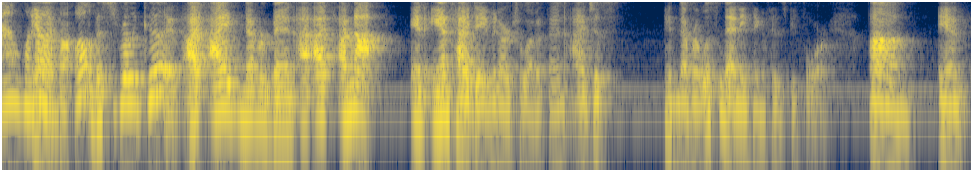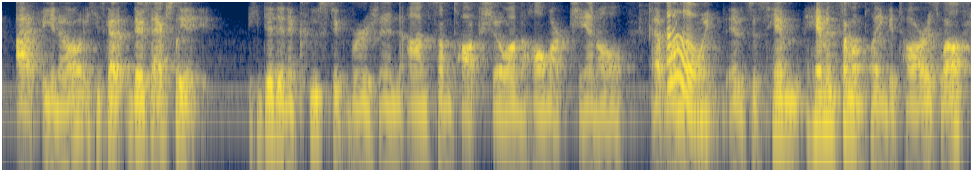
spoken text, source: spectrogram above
Oh, wow. And I thought, oh, this is really good. I I'd never been. I, I I'm not an anti David Archuleta fan. I just had never listened to anything of his before. Um, and I, you know, he's got. There's actually he did an acoustic version on some talk show on the Hallmark Channel at one Oh. point. It was just him him and someone playing guitar as well.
